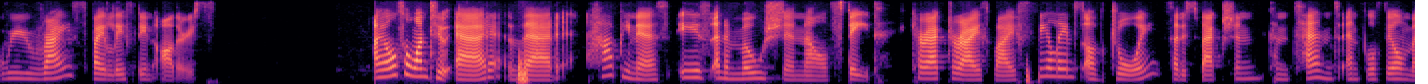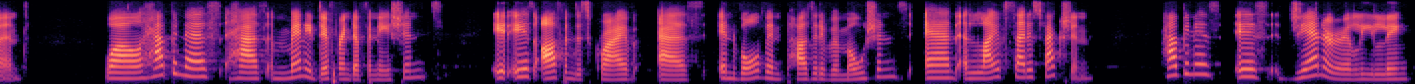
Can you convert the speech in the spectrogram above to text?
we rise by lifting others. I also want to add that happiness is an emotional state characterized by feelings of joy, satisfaction, content, and fulfillment. While happiness has many different definitions, it is often described as involving positive emotions and a life satisfaction. Happiness is generally linked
